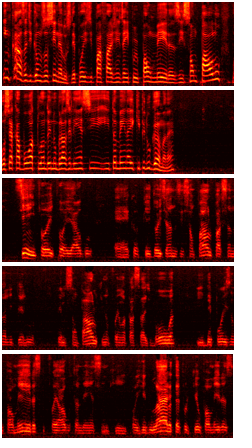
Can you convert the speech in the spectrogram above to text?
em casa, digamos assim, né, Lúcio? Depois de passagens aí por Palmeiras e São Paulo, você acabou atuando aí no Brasiliense e também na equipe do Gama, né? Sim, foi, foi algo é, que eu fiquei dois anos em São Paulo, passando ali pelo, pelo São Paulo, que não foi uma passagem boa, e depois no Palmeiras, que foi algo também assim que foi regular, até porque o Palmeiras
